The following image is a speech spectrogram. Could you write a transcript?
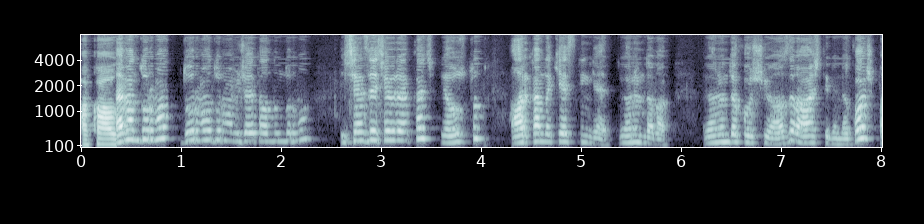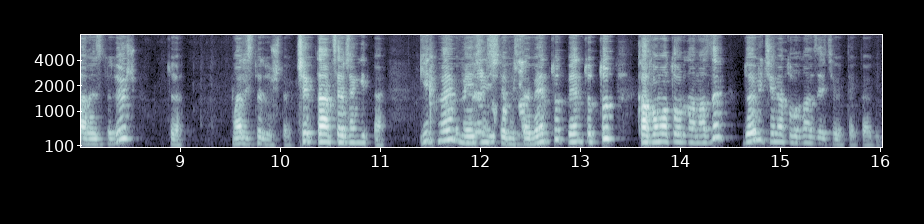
Aldım. Hemen durma. Durma durma Mücahit aldım durma. İçinize çevirerek kaç. Yavuz tut. Arkanda kestin gel. Önünde bak. Önünde koşuyor hazır. Ağaç dibinde koş. Parazite düş. Tü. Maliste düştü. Çık tamam Sercan gitme. Gitme. Mecin işlemişler. Beni tut. Beni tut tut. Kafama tordan hazır. Dön içine tordan Z çevir tekrar. Bir,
